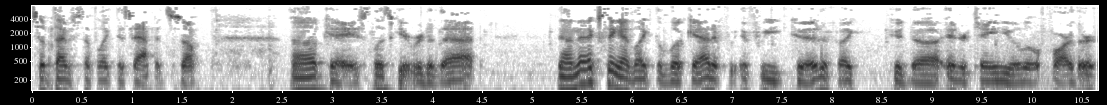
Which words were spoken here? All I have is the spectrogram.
sometimes stuff like this happens. So, okay, so let's get rid of that. Now, next thing I'd like to look at, if if we could, if I could uh, entertain you a little farther,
